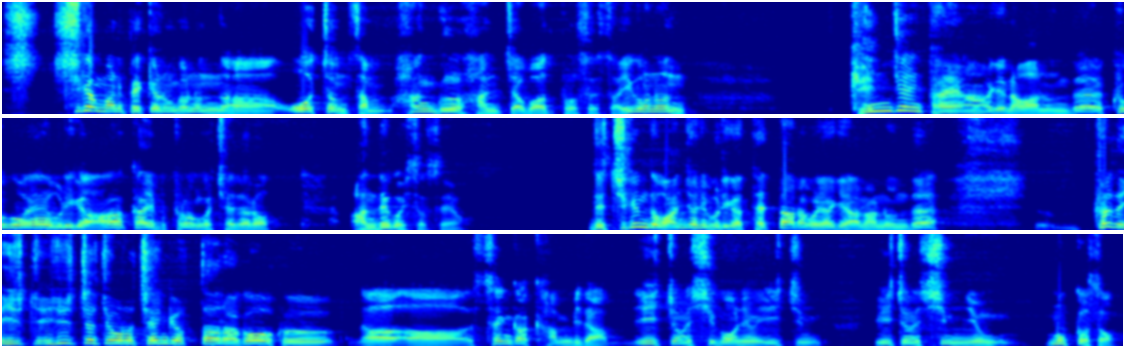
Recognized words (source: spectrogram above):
시간 만에 베껴놓은 거는 5.3 아, 한글 한자 워드 프로세서 이거는 굉장히 다양하게 나왔는데 그거에 우리가 아카이브 그런 거 제대로 안 되고 있었어요. 근데 지금도 완전히 우리가 됐다라고 이야기 안 하는데 그래도 일차적으로 챙겼다라고 그 어, 어, 생각합니다. 2015년 2016 묶어서.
